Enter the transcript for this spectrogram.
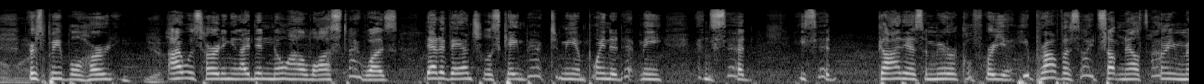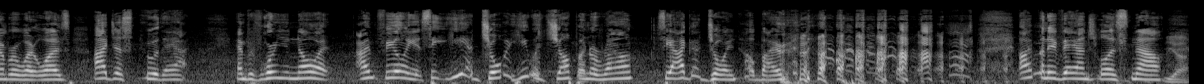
oh my. There's people hurting. Yes. I was hurting and I didn't know how lost I was. That evangelist came back to me and pointed at me and said, he said, God has a miracle for you. He prophesied something else. I don't even remember what it was. I just knew that. And before you know it, I'm feeling it. See, he had joy. He was jumping around. See, I got joy now, Byron. I'm an evangelist now. Yeah.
